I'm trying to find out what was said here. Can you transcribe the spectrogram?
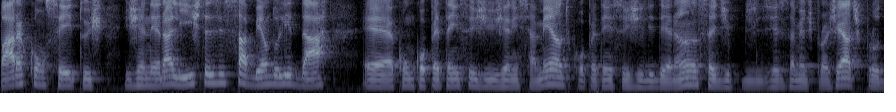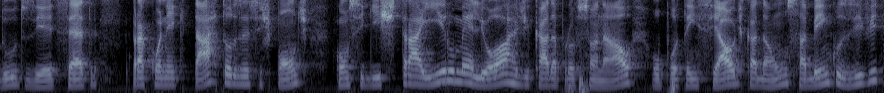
para conceitos generalistas e sabendo lidar é, com competências de gerenciamento, competências de liderança, de, de gerenciamento de projetos, produtos e etc para conectar todos esses pontos, conseguir extrair o melhor de cada profissional, o potencial de cada um, saber inclusive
